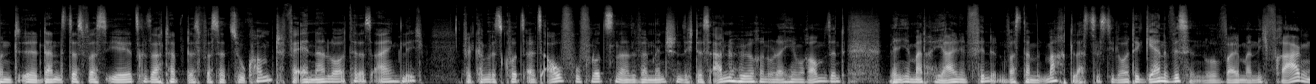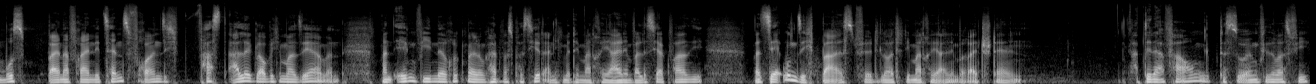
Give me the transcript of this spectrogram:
Und äh, dann ist das, was ihr jetzt gesagt habt, das, was dazu kommt. Verändern Leute das eigentlich? Vielleicht können wir das kurz als Aufruf nutzen, also wenn Menschen sich das anhören oder hier im Raum sind, wenn ihr Materialien findet und was damit macht, lasst es die Leute gerne wissen. Nur weil man nicht fragen muss, bei einer freien Lizenz freuen sich fast alle, glaube ich, immer sehr, wenn man irgendwie eine Rückmeldung hat, was passiert eigentlich mit den Materialien, weil es ja quasi was sehr unsichtbar ist für die Leute, die Materialien bereitstellen. Habt ihr da Erfahrungen? Gibt es so irgendwie sowas wie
